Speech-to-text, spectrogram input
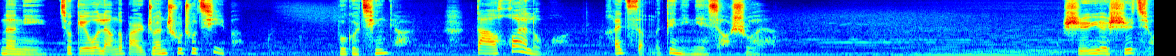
那你就给我两个板砖出出气吧。不过轻点打坏了我，还怎么给你念小说呀？十月十九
